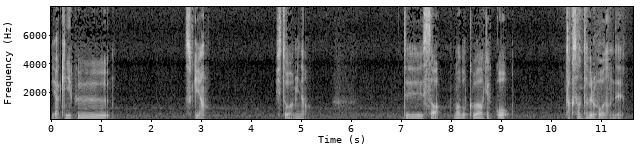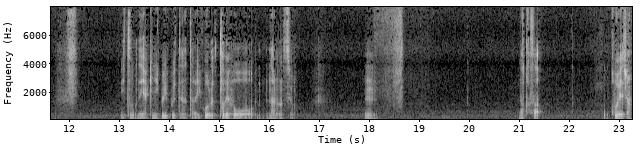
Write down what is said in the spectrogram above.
焼肉、好きやん。人はみんな。でさ、まあ僕は結構、たくさん食べる方なんで、いつもね、焼肉行くってなったらイコール食べ方になるんですよ。うん。なんかさ、怖えじゃん。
